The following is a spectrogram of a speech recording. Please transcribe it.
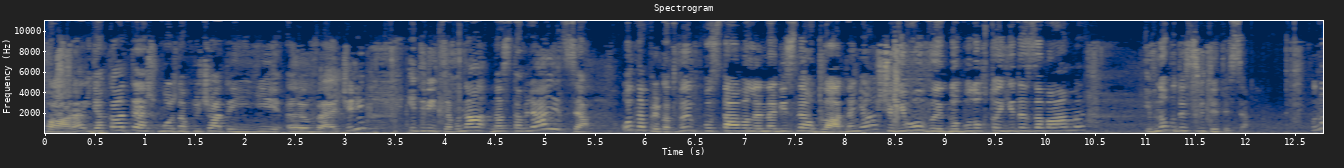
фара, яка теж можна включати її е, ввечері. І дивіться, вона наставляється. От, наприклад, ви поставили навісне обладнання, щоб його видно було, хто їде за вами, і воно буде світитися. Воно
